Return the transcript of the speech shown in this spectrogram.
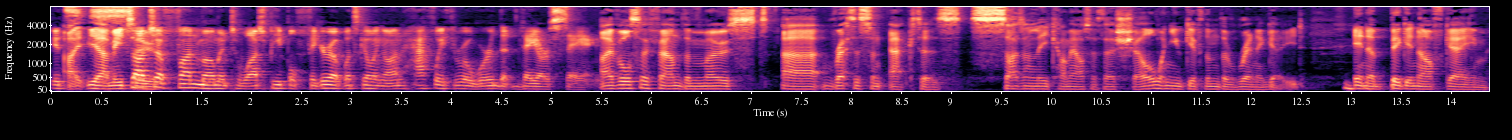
It's I- yeah, me too. such too. a fun moment to watch people figure out what's going on halfway through a word that they are saying. I've also found the most uh, reticent actors suddenly come out of their shell when you give them the renegade in a big enough game.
